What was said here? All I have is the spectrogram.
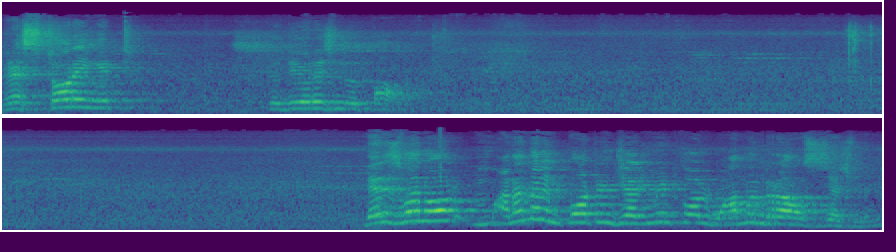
restoring it to the original power. There is one or another important judgment called Vaman Rao's judgment,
